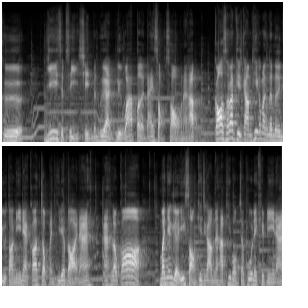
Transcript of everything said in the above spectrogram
คือ 24 ชิ้นเพื่อนๆหรือว่าเปิดได้2ซองนะครับก็สำหรับกิจกรรมที่กำลังดำเนินอยู่ตอนนี้เนี่ยก็จบเป็นที่เรียบร้อยนะอะแล้วก็ มันยังเหลืออีก 2 กิจกรรมนะครับที่ผมจะพูดในคลิปนี้นะ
